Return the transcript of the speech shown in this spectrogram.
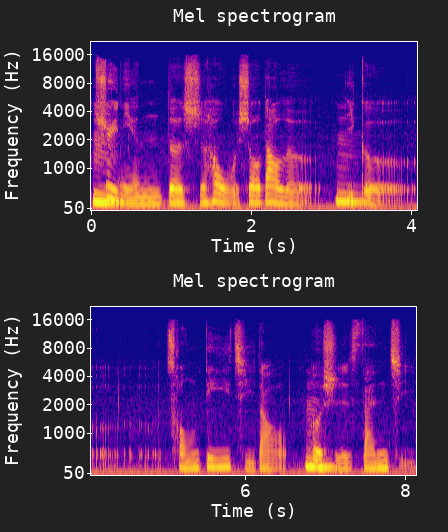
嗯、去年的时候，我收到了一个从第一集到二十三集，嗯、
